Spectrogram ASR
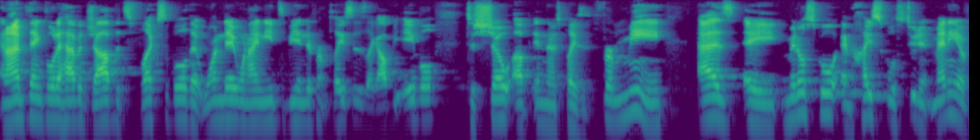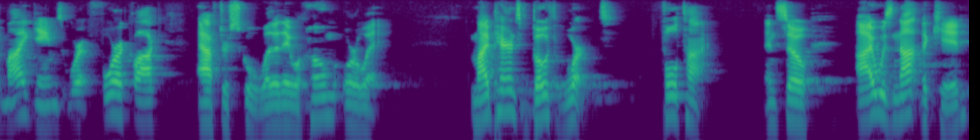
and I'm thankful to have a job that's flexible that one day when I need to be in different places, like I'll be able to show up in those places. For me, as a middle school and high school student, many of my games were at four o'clock after school, whether they were home or away. My parents both worked full time. And so I was not the kid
